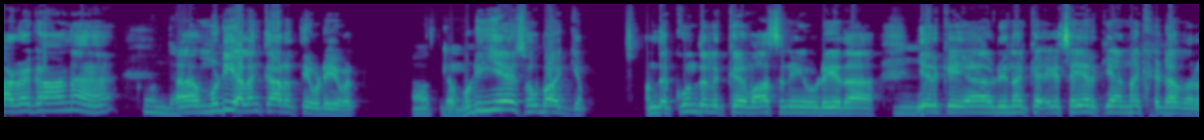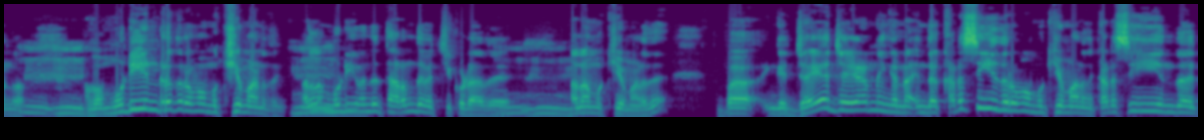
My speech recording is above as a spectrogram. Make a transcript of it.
அழகான முடி அலங்காரத்தை உடையவள் இந்த. முடியே சௌபாகியம் அந்த கூந்தலுக்கு வாசனை உடையதா. இயற்கையா அப்படின்னா செயற்கையான்னா கேட்டா பாருங்க. ம். அப்ப முடின்றது ரொம்ப முக்கியமானது. அதனால. முடி வந்து திறந்து வச்சு கூடாது. அதான் முக்கியமானது. இப்ப இங்க ஜெய ஜெயன்னு இங்க இந்த கடைசி இது ரொம்ப முக்கியமானது. கடைசி இந்த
